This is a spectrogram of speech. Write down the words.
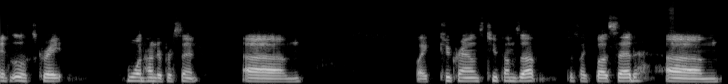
it looks great, 100%. Um, like two crowns, two thumbs up, just like Buzz said. Um,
